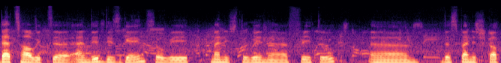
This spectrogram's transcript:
that's how it uh, ended this game. So we managed to win uh, 3-2 um, the Spanish Cup.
